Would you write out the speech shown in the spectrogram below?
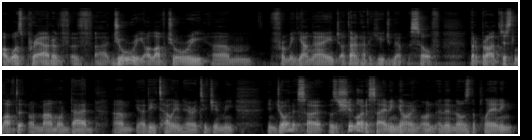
I was proud of of uh, jewelry. I love jewelry um, from a young age. I don't have a huge amount myself, but but I just loved it on mum, on dad. Um, you know, the Italian heritage in me enjoyed it. So there was a shitload of saving going on, and then there was the planning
